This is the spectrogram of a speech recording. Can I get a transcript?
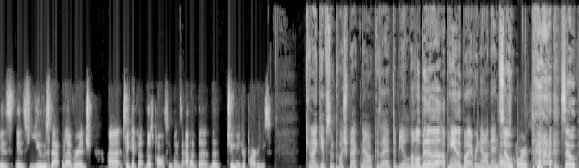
is is use that leverage uh, to get the, those policy wins out of the the two major parties. Can I give some pushback now? Because I have to be a little bit of a, a pain in the butt every now and then. Oh, so, of course. so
